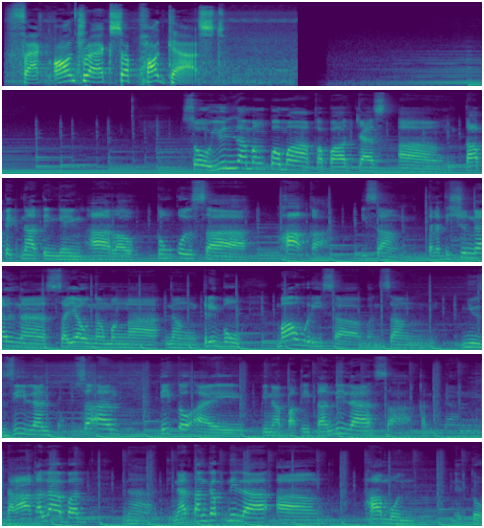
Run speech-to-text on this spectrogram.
Fact on Track sa podcast. So, yun lamang po mga kapodcast ang topic natin ngayong araw tungkol sa haka, isang tradisyonal na sayaw ng mga ng tribong Maori sa bansang New Zealand kung saan dito ay pinapakita nila sa kanilang nakakalaban na tinatanggap nila ang hamon nito.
